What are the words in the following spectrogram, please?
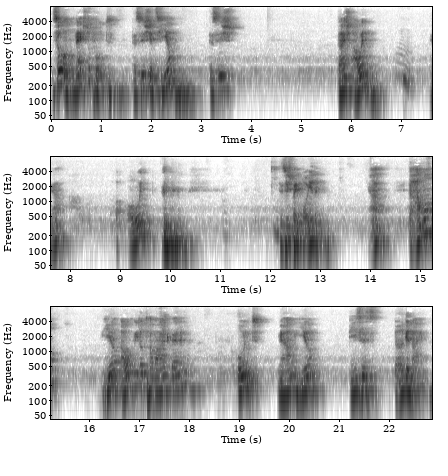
So, nächster Punkt. Das ist jetzt hier, das ist, da ist Auen. Ja, Auen. Das ist bei Beuren. Ja, da haben wir hier auch wieder Thermalquellen und wir haben hier dieses Bergelein.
